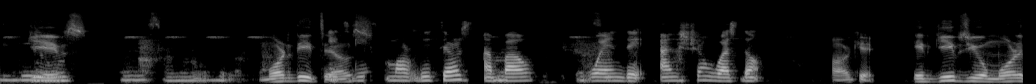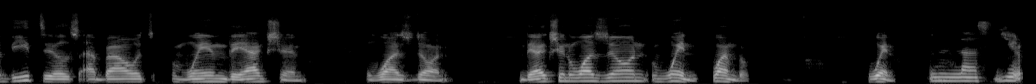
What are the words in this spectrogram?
Give gives Mm-hmm. more It details. gives more details about when the action was done. Okay. It gives you more details about when the action was done. The action was done when? ¿Cuándo? When? Last year,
